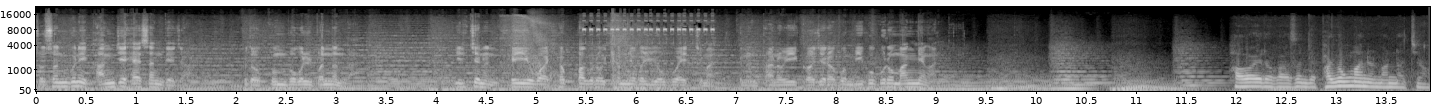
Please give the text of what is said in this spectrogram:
조선군이 강제 해산되자 그도 군복을 벗는다. 일제는 회의와 협박으로 협력을 요구했지만 그는 단호히 거절하고 미국으로 망명한다. 하와이로 가서 이제 박용만을 만났죠.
